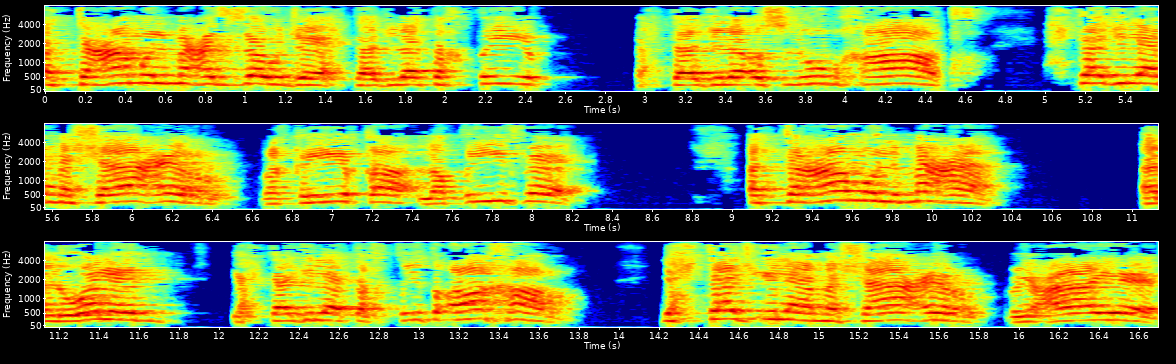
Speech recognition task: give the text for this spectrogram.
التعامل مع الزوجة يحتاج إلى تخطيط يحتاج إلى أسلوب خاص يحتاج إلى مشاعر رقيقة لطيفة. التعامل مع الولد يحتاج إلى تخطيط آخر. يحتاج إلى مشاعر رعاية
